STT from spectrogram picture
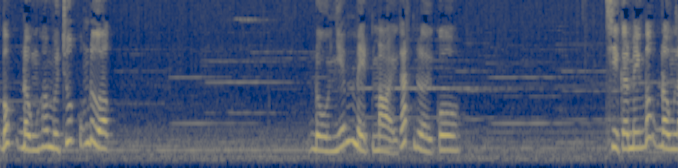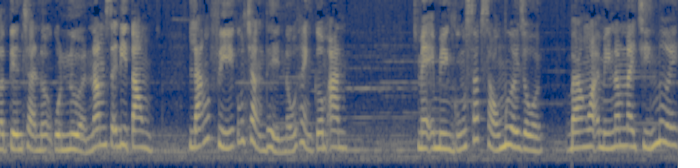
bốc đồng hơn một chút cũng được. Đồ nhiễm mệt mỏi gắt lời cô Chỉ cần mình bốc đồng là tiền trả nợ của nửa năm sẽ đi tong lãng phí cũng chẳng thể nấu thành cơm ăn. Mẹ mình cũng sắp 60 rồi, bà ngoại mình năm nay 90,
